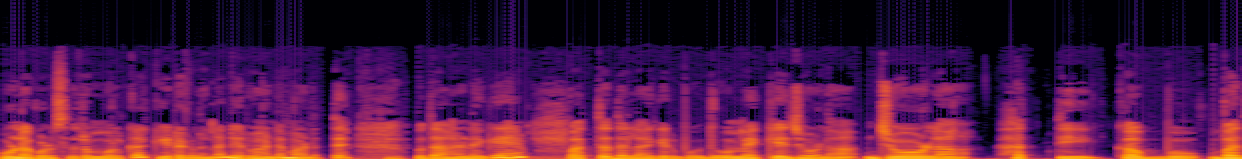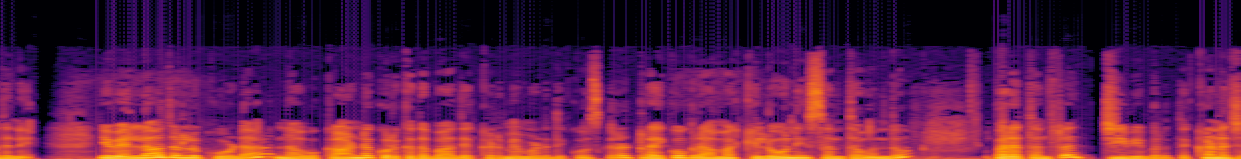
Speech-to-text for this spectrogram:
ಪೂರ್ಣಗೊಳಿಸೋದ್ರ ಮೂಲಕ ಕೀಟಗಳನ್ನು ನಿರ್ವಹಣೆ ಮಾಡುತ್ತೆ. ಉದಾಹರಣೆಗೆ ಭತ್ತದಲ್ಲಾಗಿರ್ಬೋದು ಮೆಕ್ಕೆಜೋಳ ಜೋಳ ಹತ್ತಿ ಕಬ್ಬು ಬದನೆ. ಇವೆಲ್ಲದರಲ್ಲೂ ಕೂಡ ನಾವು ಕಾಂಡ ಕೊರಕದ ಬಾಧೆ ಕಡಿಮೆ ಮಾಡೋದಕ್ಕೋಸ್ಕರ ಟ್ರೈಕೋಗ್ರಾಮ ಕಿಲೋನಿಸ್ ಅಂತ ಒಂದು ಪರತಂತ್ರ ಜೀವಿ ಬರುತ್ತೆ ಕಣಜ.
